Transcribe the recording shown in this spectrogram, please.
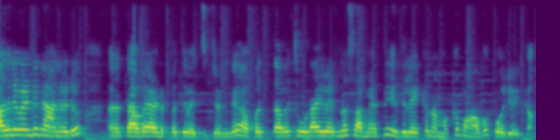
അതിനുവേണ്ടി ഞാനൊരു തവ അടുപ്പത്ത് വെച്ചിട്ടുണ്ട്. അപ്പോൾ തവ ചൂടായി വരുന്ന സമയത്ത് ഇതിലേക്ക് നമുക്ക് മാവ് കോരി വയ്ക്കാം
